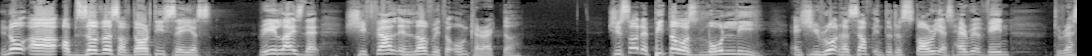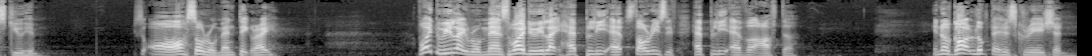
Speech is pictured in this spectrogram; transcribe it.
You know, uh, observers of Dorothy Sayers realized that she fell in love with her own character. She saw that Peter was lonely, and she wrote herself into the story as Harriet Vane to rescue him. So, oh, so romantic, right? Why do we like romance? Why do we like happily stories with happily ever after? You know, God looked at His creation,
